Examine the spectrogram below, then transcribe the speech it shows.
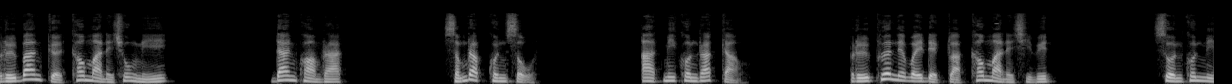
หรือบ้านเกิดเข้ามาในช่วงนี้ ด้านความรักสำหรับคนโสด อาจมีคนรักเก่า หรือเพื่อนในวัยเด็กกลับเข้ามาในชีวิต ส่วนคนมี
